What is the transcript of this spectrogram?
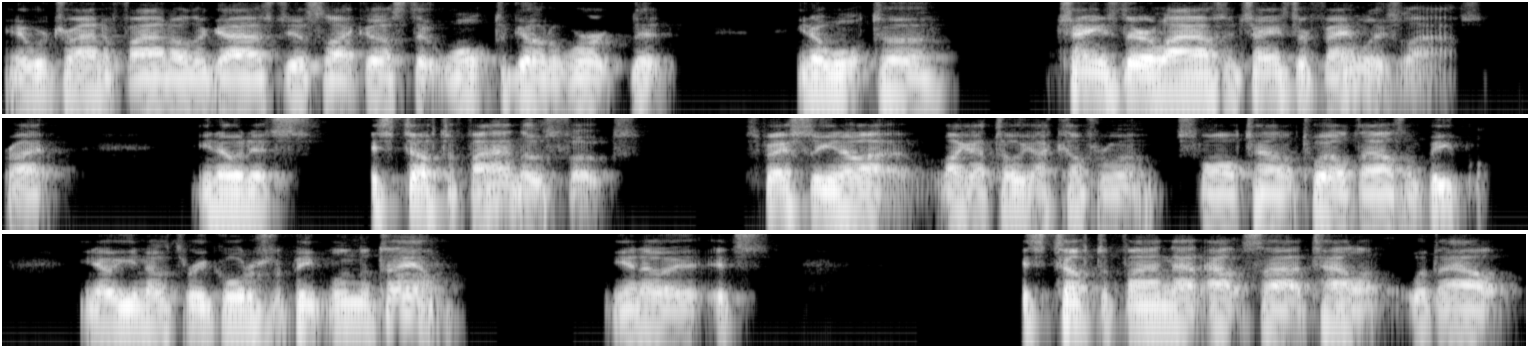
You know, we're trying to find other guys just like us that want to go to work that, you know, want to change their lives and change their families' lives, right? You know, and it's it's tough to find those folks, especially, you know, I, like I told you, I come from a small town of 12,000 people. You know, you know, three quarters of the people in the town. You know, it, it's, it's tough to find that outside talent without,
